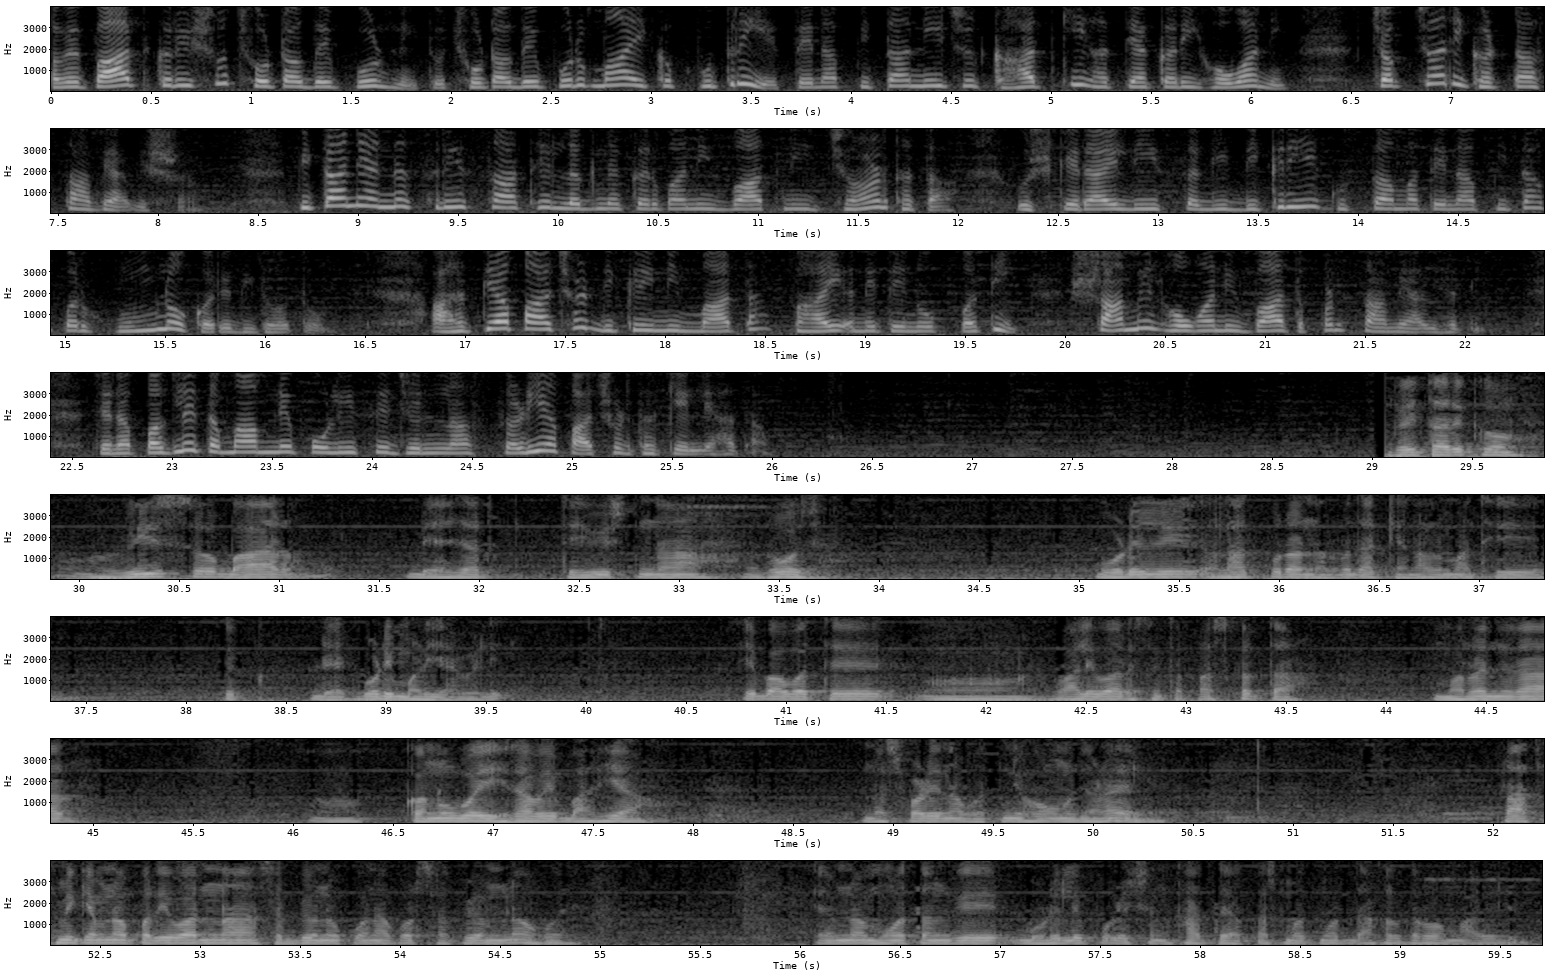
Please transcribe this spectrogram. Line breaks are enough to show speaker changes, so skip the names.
હવે વાત કરીશું છોટાઉદેપુરની. તો છોટાઉદેપુરમાં એક પુત્રીએ તેના પિતાની જ ઘાતકી હત્યા કરી હોવાની ચકચારી ઘટના સામે આવી છે. પિતાને અન્ય સ્ત્રી સાથે લગ્ન કરવાની વાતની જાણ થતાં ઉશ્કેરાયેલી સગી દીકરીએ ગુસ્સામાં તેના પિતા પર હુમલો કરી દીધો હતો. આ હત્યા પાછળ દીકરીની માતા, ભાઈ અને તેનો પતિ સામેલ હોવાની વાત પણ સામે આવી હતી, જેના પગલે તમામને પોલીસે જેલના સળિયા પાછળ ધકેલ્યા હતા.
ગઈ તારીખ વીસ બાર બે હજાર ત્રેવીસના રોજ બોડેલી અલ્હાદપુરા નર્મદા કેનાલમાંથી એક ડેડ બોડી મળી આવેલી. એ બાબતે વાલીવારસની તપાસ કરતાં મરણરાર કનુભાઈ હીરાભાઈ બારિયા નસવાડીના વતની હોવાનું જણાયેલું. પ્રાથમિક એમના પરિવારના સભ્યોનો કોના પર સક્રિય ન હોય એમના મોત અંગે બોડેલી પોલીસ સ્ટેશન ખાતે અકસ્માત મોત દાખલ કરવામાં આવેલી.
